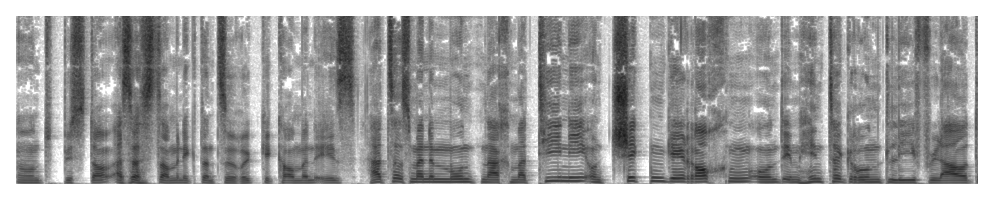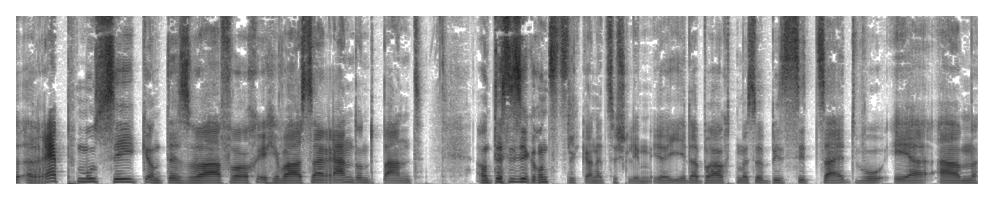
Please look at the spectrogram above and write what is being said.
und bis Dom also als Dominik dann zurückgekommen ist, hat es aus meinem Mund nach Martini und Chicken gerochen und im Hintergrund lief laut Rapmusik und das war einfach, ich war außer Rand und Band. Und das ist ja grundsätzlich gar nicht so schlimm. Ja, jeder braucht mal so ein bisschen Zeit, wo er ähm,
